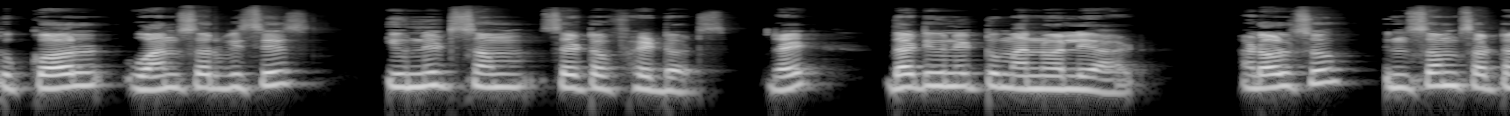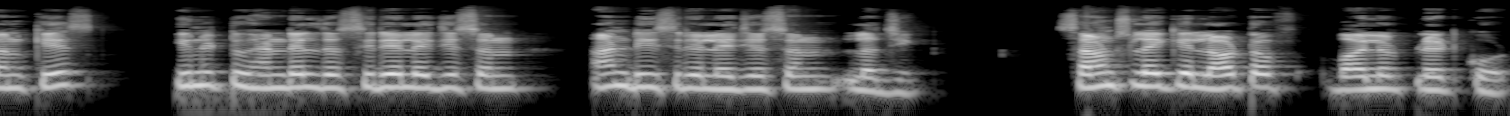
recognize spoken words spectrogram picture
To call one services, you need some set of headers, right? That you need to manually add. And also in some certain case, you need to handle the serialization and deserialization logic. Sounds like a lot of boilerplate code,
